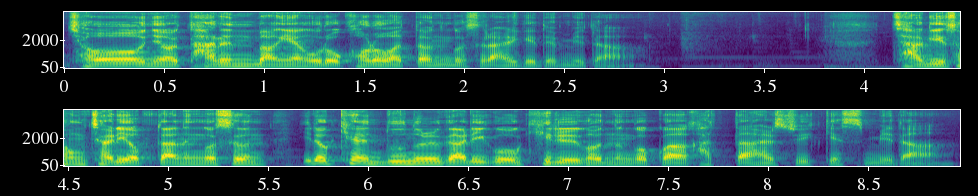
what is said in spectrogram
전혀 다른 방향으로 걸어왔다는 것을 알게 됩니다. 자기 성찰이 없다는 것은 이렇게 눈을 가리고 길을 걷는 것과 같다 할 수 있겠습니다.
